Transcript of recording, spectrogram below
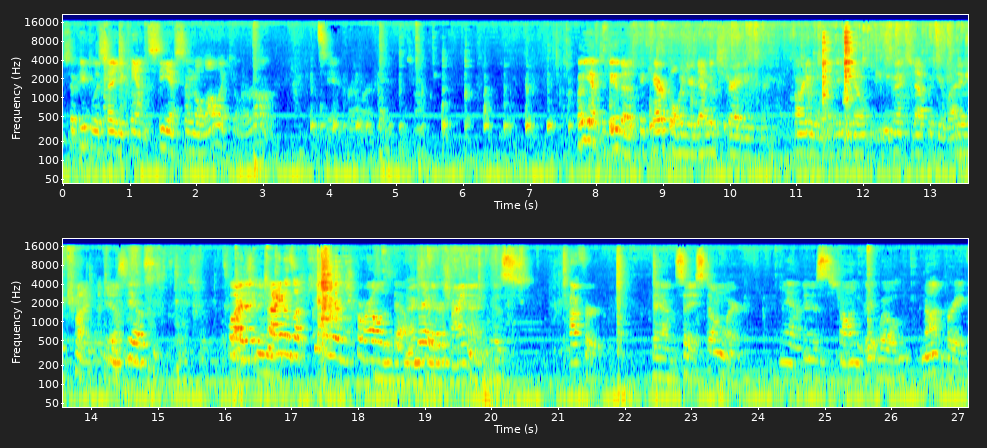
So people who say you can't see a single molecule are wrong. See it for What you have to do though is be careful when you're demonstrating Corningware that you don't mix it up with your wedding china. Yes. Yes. Why China's up here and Corelle is down Actually, there. China is tougher than say stoneware, Yeah. and is Strong. it will not break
